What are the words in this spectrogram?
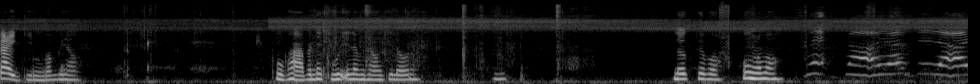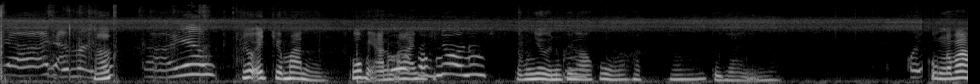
ไก่กินป่ะพี่น้องผู้พาเป็นได้คุดอีแล้วพี่น้องจิโร่นะอืมเลิกใช่ป่ะคุ้งแล้วป่ะฮะเยอะเอ็ดเชอร์มันพวกไม่อ่านน้ำอายตพี่กเยอะนึงแต่มันเยอะนึงพี่น้องกุ้งแล้วค่ะ อืมตัวใหญ่เนาะกุ้งแล้วเปล่า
